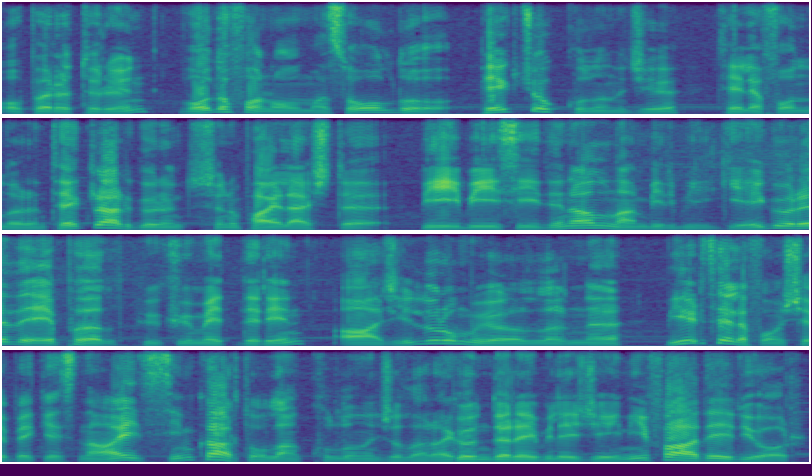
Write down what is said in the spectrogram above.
operatörün Vodafone olması oldu. Pek çok kullanıcı telefonların tekrar görüntüsünü paylaştı. BBC'den alınan bir bilgiye göre de Apple, hükümetlerin acil durum uyarılarını bir telefon şebekesine ait sim kartı olan kullanıcılara gönderebileceğini ifade ediyor.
